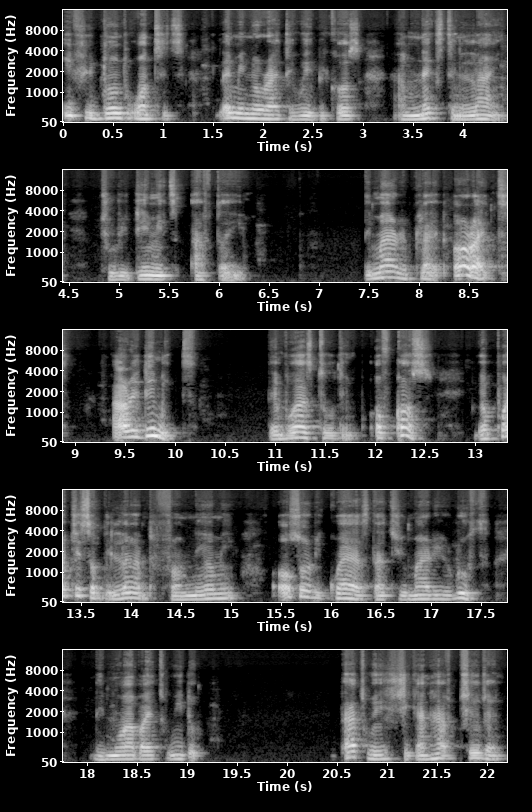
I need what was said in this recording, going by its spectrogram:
if you don't want it, let me know right away because I'm next in line to redeem it after you. The man replied, All right, I'll redeem it. Then Boaz told him, Of course, your purchase of the land from Naomi also requires that you marry Ruth, the Moabite widow. That way, she can have children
